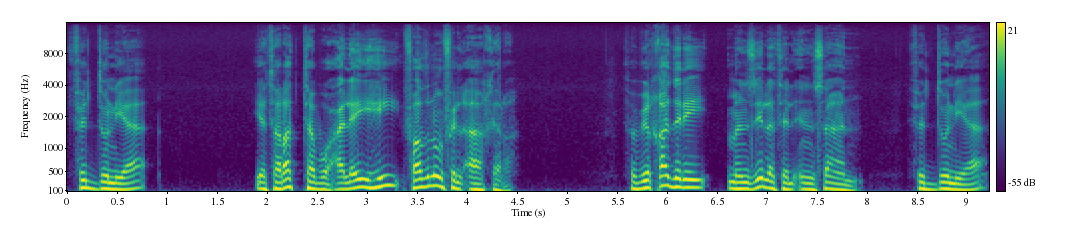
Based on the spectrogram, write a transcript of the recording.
في الدنيا يترتب عليه فضل في الآخرة. فبقدر منزلة الإنسان في الدنيا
